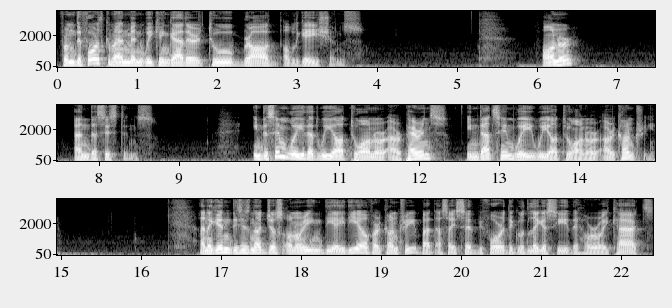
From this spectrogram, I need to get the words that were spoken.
From the fourth commandment, we can gather two broad obligations honor and assistance. In the same way that we ought to honor our parents, in that same way we ought to honor our country. And again, this is not just honoring the idea of our country, but as I said before, the good legacy, the heroic acts,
